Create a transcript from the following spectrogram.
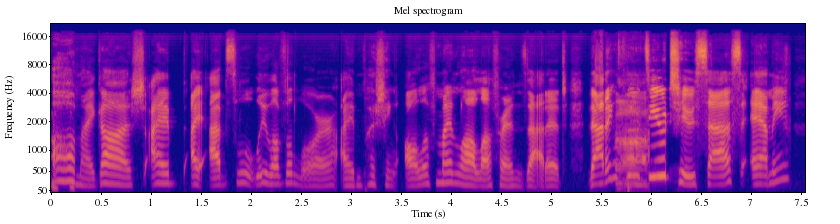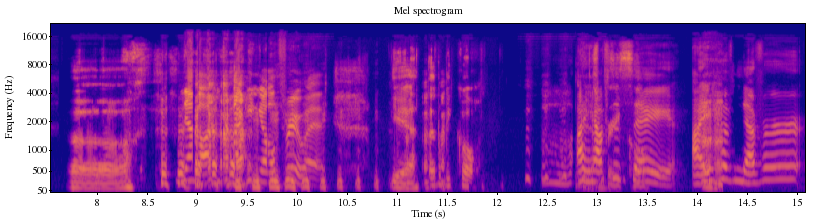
Oh my gosh. I I absolutely love the lore. I'm pushing all of my Lala friends at it. That includes Ah. you too, Sass, Amy. Oh, No, I'm dragging y'all through it. yeah, that'll be cool. Oh, I have to cool. say, I Uh-huh. have never.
